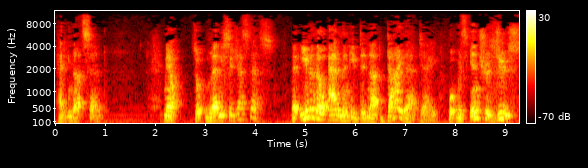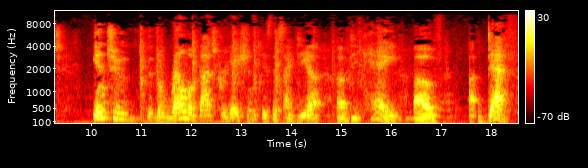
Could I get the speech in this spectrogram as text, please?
had he not sinned. Now, so let me suggest this that even though Adam and Eve did not die that day, what was introduced into the, realm of God's creation is this idea of decay, of uh, death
